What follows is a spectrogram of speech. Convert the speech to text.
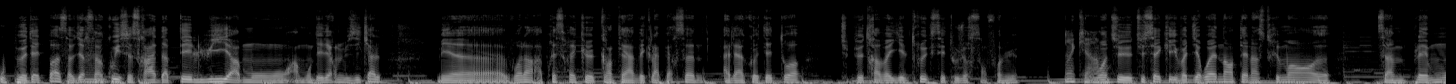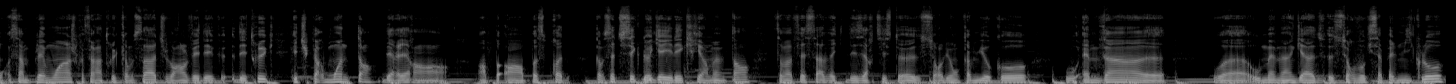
ou peut-être pas. Ça veut dire qu'un coup, il se sera adapté, lui, à mon, à mon délire musical. Mais euh, voilà, après, c'est vrai que quand tu es avec la personne, elle est à côté de toi, tu peux travailler le truc, c'est toujours 100 fois mieux. Moi, tu, tu sais qu'il va dire, ouais, non, tel instrument, euh, ça, me plaît mo- ça me plaît moins, je préfère un truc comme ça, tu vas enlever des, des trucs, et tu perds moins de temps derrière en, en, en post-prod. Comme ça, tu sais que le gars, il écrit en même temps. Ça m'a fait ça avec des artistes euh, sur Lyon comme Yoko, ou M20, euh, ou, euh, ou même un gars sur Vaud qui s'appelle Miklo.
